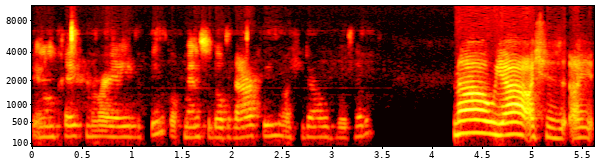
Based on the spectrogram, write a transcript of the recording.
In de omgeving waar je je bevindt? Dat mensen dat raar vinden als je daarover wilt hebben? Nou ja, als je,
